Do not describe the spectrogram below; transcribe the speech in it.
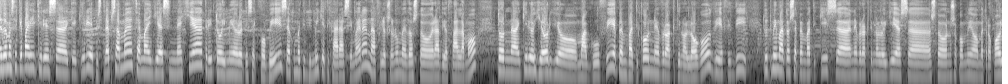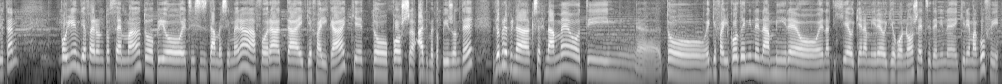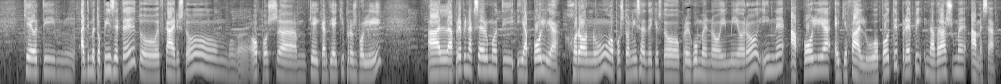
Εδώ είμαστε και πάλι κυρίες ε, και κύριοι, επιστρέψαμε, θέμα υγεία συνέχεια, τρίτο ημίωρο της εκπομπής. Έχουμε την τιμή και τη χαρά σήμερα να φιλοξενούμε εδώ στο Ράδιο Θάλαμο τον ε, κύριο Γεώργιο Μαγκούφη, επεμβατικό νευροακτινολόγο, διευθυντή του Τμήματος Επεμβατικής ε, Νευροακτινολογίας στο νοσοκομείο Μετροπόλιταν. Πολύ ενδιαφέρον το θέμα το οποίο έτσι συζητάμε σήμερα αφορά τα εγκεφαλικά και το πώς αντιμετωπίζονται. Δεν πρέπει να ξεχνάμε ότι ε, το εγκεφαλικό δεν είναι ένα μοιραίο, ένα τυχαίο και ένα μοιραίο γεγονός, έτσι δεν είναι κύριε Μαγκούφη; Και ότι αντιμετωπίζεται το ευχάριστο όπως και η καρδιακή προσβολή αλλά πρέπει να ξέρουμε ότι η απώλεια χρόνου, όπως τονίσατε και στο προηγούμενο ημίωρο, είναι απώλεια εγκεφάλου, οπότε πρέπει να δράσουμε άμεσα.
